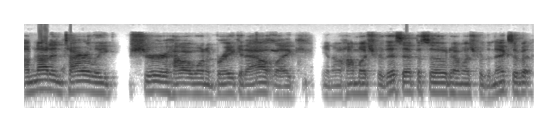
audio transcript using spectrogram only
I'm not entirely sure how I want to break it out. Like, you know, how much for this episode, how much for the next of it.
